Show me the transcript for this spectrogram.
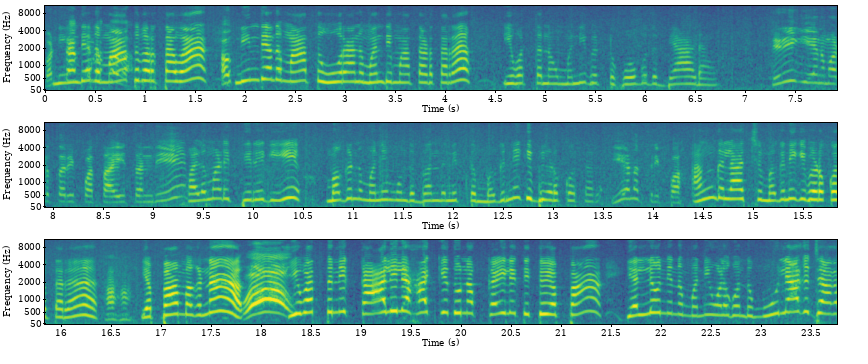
ಬಟ್ಟೆ ನಿಂದೆದ ಮಾತು ಬರ್ತಾವ? ನಿಂದೆದ ಮಾತು ಊರಾನ ಮಂದಿ ಮಾತಾಡ್ತಾರ. ಇವತ್ತು ನಾವು ಮನಿ ಬಿಟ್ಟು ಹೋಗುದು ಬ್ಯಾಡ. ತಿರುಗಿ ಏನ್ ಮಾಡ್ತಾರಿಪ್ಪ ತಾಯಿ ತಂದಿ? ಮಾಡಿ ತಿರುಗಿ ಮಗನ ಮನೆ ಮುಂದೆ ಬಂದು ನಿತ್ತ ಮಗನಿಗೆ ಬೇಡ್ಕೋತಾರ. ಏನತ್ರಿಪ್ಪ? ಅಂಗಲಾಚ ಮಗನಿಗೆ ಬೇಡ್ಕೋತಾರ. ಹಾ ಹಾ. ಯಪ್ಪ ಮಗನ ಓ! ಇವತ್ತು ನೀ ಕಾಲಿಲೆ ಹಾಕಿದ್ದು ನಾವ್ ಕೈಲಿ ತಿತ್ತೀವಪ್ಪ ಎಲ್ಲೋ ನಿನ್ನ ಮನಿ ಒಳಗೊಂದು ಮೂಲ್ಯಾಗ ಜಾಗ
